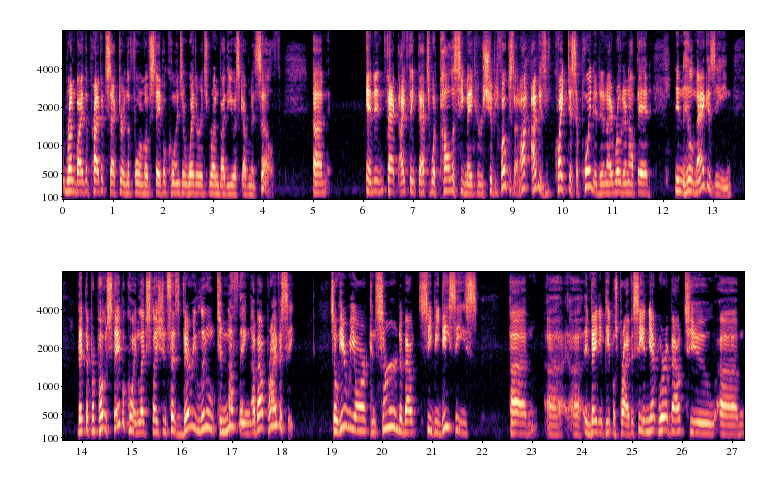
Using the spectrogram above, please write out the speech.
run by the private sector in the form of stablecoins or whether it's run by the U.S. government itself. Um, and in fact, I think that's what policymakers should be focused on. I, I was quite disappointed, and I wrote an op ed in the Hill magazine that the proposed stablecoin legislation says very little to nothing about privacy. So here we are concerned about CBDCs um, uh, uh, invading people's privacy, and yet we're about to um,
